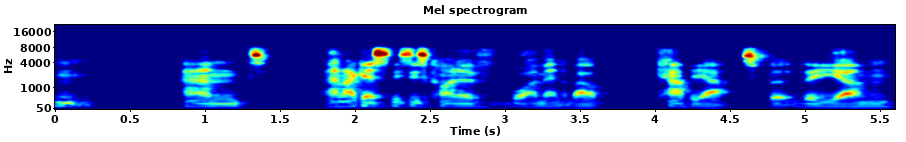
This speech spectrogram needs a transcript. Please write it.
Mm. And and I guess this is kind of what I meant about caveats, but the um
